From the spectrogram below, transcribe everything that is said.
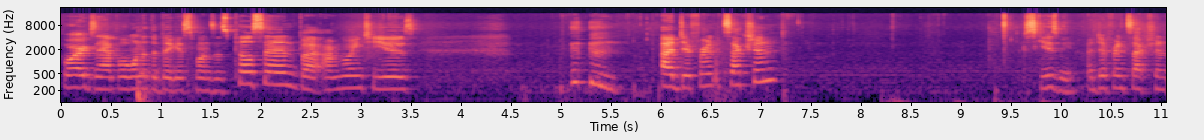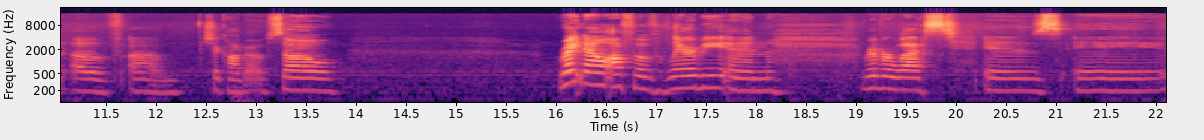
for example, one of the biggest ones is Pilsen, but I'm going to use a different section. Excuse me, a different section of um, Chicago. So, right now, off of Larrabee and River West is a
